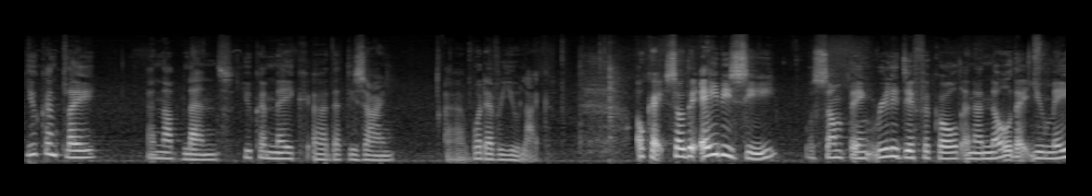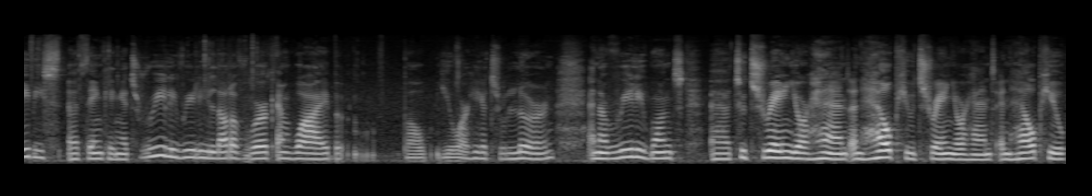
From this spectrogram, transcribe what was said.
you can play and not blend. You can make uh, that design uh, whatever you like. Okay, so the ABC was something really difficult, and I know that you may be uh, thinking it's really, really a lot of work, and why? But well, you are here to learn, and I really want uh, to train your hand and help you train your hand and help you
